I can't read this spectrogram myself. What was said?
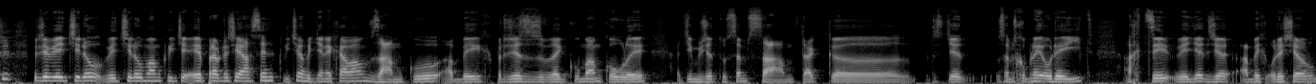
protože většinou, většinou mám klíče, je pravda, že já si klíče hodně nechávám v zámku, abych, protože zvenku mám kouli a tím, že tu jsem sám, tak uh, prostě jsem schopný odejít a chci vědět, že abych odešel,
